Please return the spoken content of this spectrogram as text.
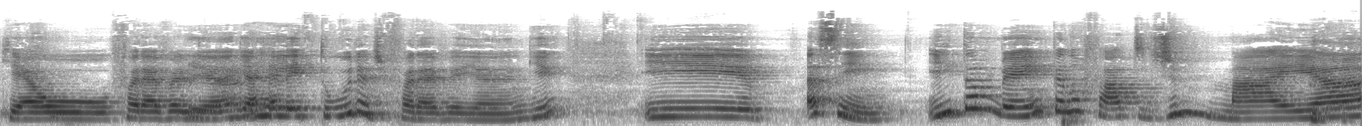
Que é o Forever Young, a releitura de Forever Young. E assim, e também pelo fato de Maia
